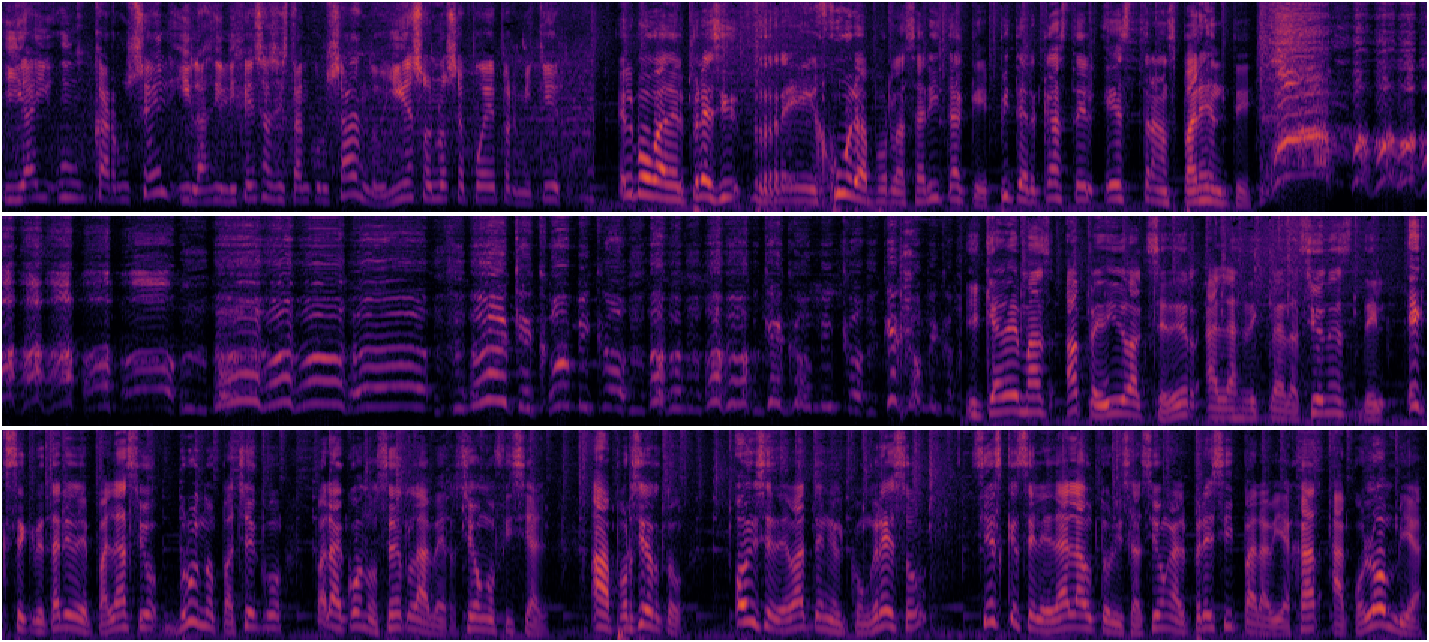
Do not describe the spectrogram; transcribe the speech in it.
y hay un carrusel y las diligencias se están cruzando y eso no se puede permitir. El boga del Presi rejura por la zarita que Peter Castell es transparente. ¡Qué cómico! ¡Qué cómico! ¡Qué cómico! Y que además ha pedido acceder a las declaraciones del ex secretario de Palacio, Bruno Pacheco, para conocer la versión oficial. Ah, por cierto, hoy se debate en el Congreso si es que se le da la autorización al Presi para viajar a Colombia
